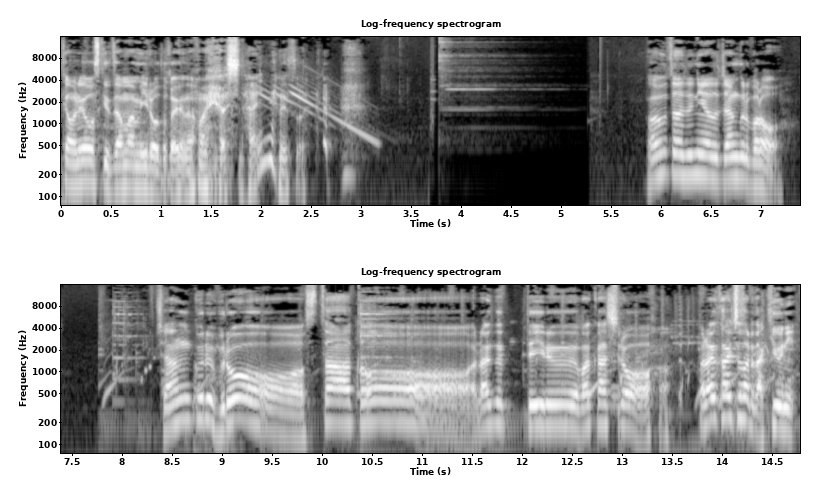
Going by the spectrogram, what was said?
しかも、涼介ざまみろとかいう名前やし、なんやねん、それ。バウタージュニアとジャングルバロー。ジャングルブロースタートラグっている爆破しろラグ解消された、急に。危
